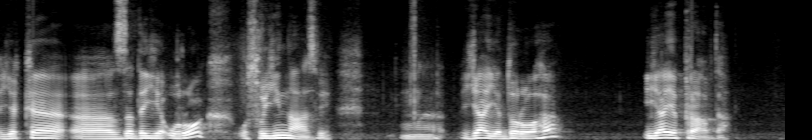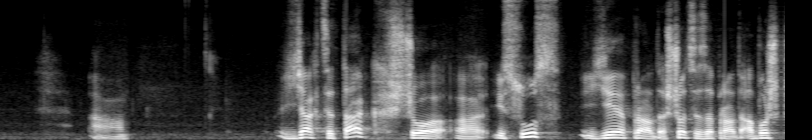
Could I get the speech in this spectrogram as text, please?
яке е, задає урок у своїй назві: Я є дорога і я є правда. Як це так, що е, Ісус є правда? Що це за правда? Або ж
